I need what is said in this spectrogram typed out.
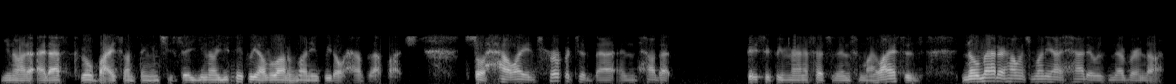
You know, I'd, I'd ask to go buy something, and she'd say, "You know, you think we have a lot of money? We don't have that much." So how I interpreted that and how that basically manifested into my life is, no matter how much money I had, it was never enough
